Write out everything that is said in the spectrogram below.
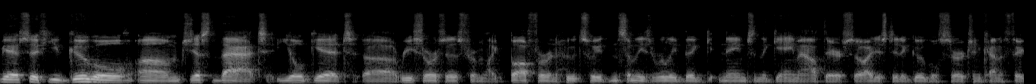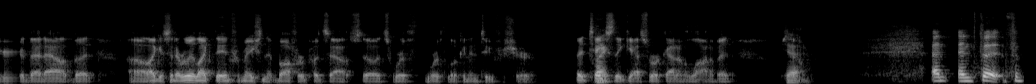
Yeah, so if you Google um, just that, you'll get uh, resources from like Buffer and Hootsuite and some of these really big names in the game out there. So I just did a Google search and kind of figured that out. But uh, like I said, I really like the information that Buffer puts out, so it's worth worth looking into for sure. But it takes right. the guesswork out of a lot of it. So. Yeah, and and for for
